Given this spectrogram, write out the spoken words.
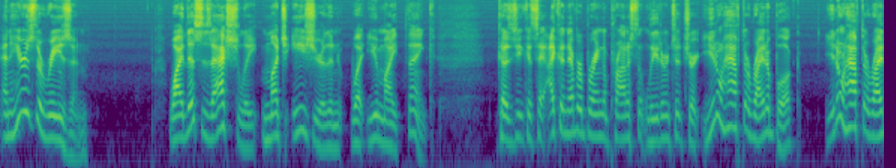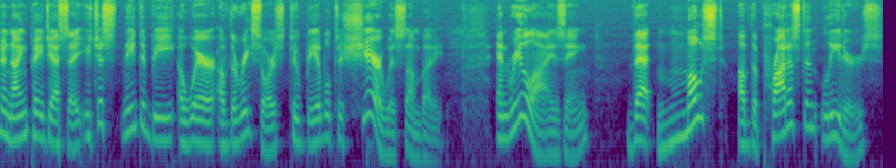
And here's the reason why this is actually much easier than what you might think. Because you could say, I could never bring a Protestant leader into church. You don't have to write a book. You don't have to write a nine page essay. You just need to be aware of the resource to be able to share with somebody. And realizing that most of the Protestant leaders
